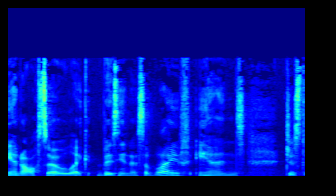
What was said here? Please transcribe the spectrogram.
and also, like, busyness of life and just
